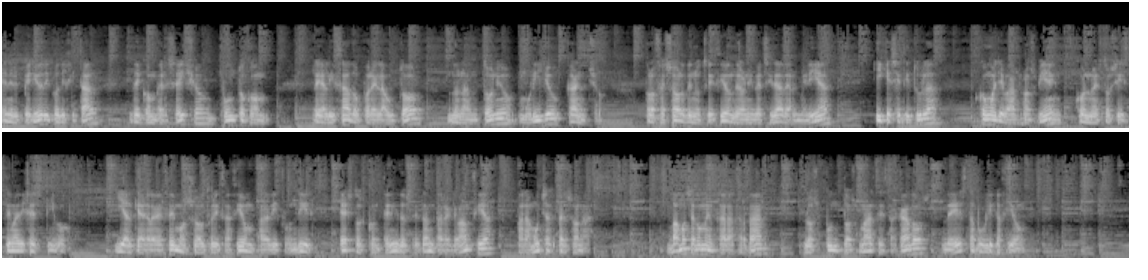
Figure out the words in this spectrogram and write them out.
en el periódico digital de Conversation.com, realizado por el autor don Antonio Murillo Cancho, profesor de nutrición de la Universidad de Almería, y que se titula Cómo llevarnos bien con nuestro sistema digestivo y al que agradecemos su autorización para difundir estos contenidos de tanta relevancia para muchas personas. Vamos a comenzar a tratar los puntos más destacados de esta publicación.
